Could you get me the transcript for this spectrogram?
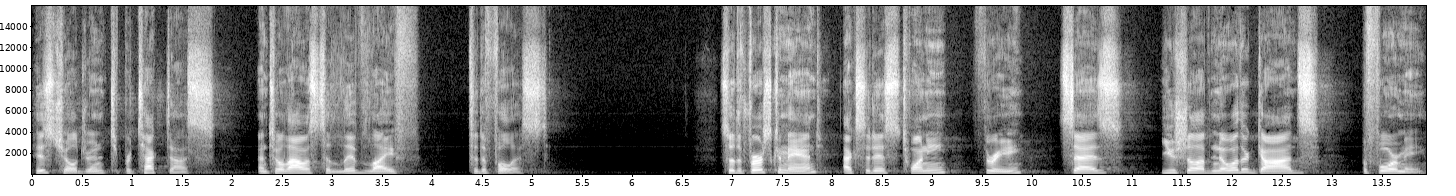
His children, to protect us and to allow us to live life to the fullest. So the first command, Exodus 23, says, You shall have no other gods before me.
